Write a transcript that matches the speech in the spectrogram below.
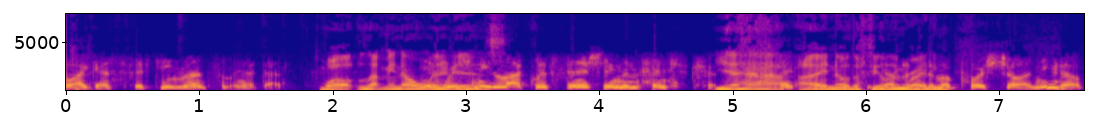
Okay. I guess 15 months, something like that. Well, let me know when Wish it me luck with finishing the manuscript. Yeah, I know the feeling. A Writing bit of a push on, you know.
